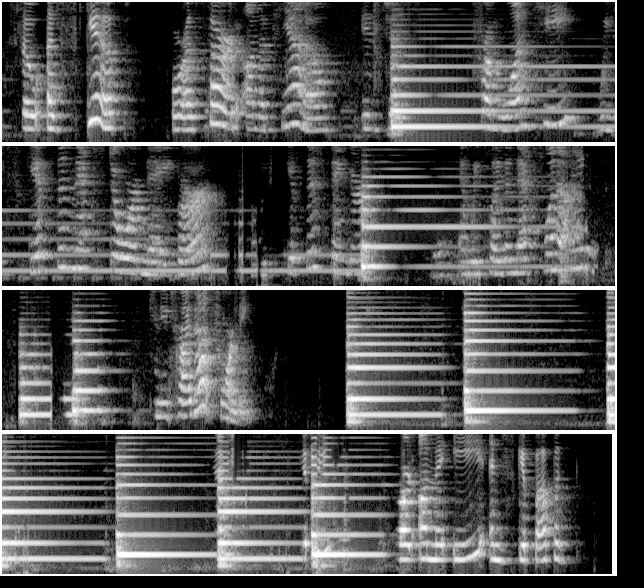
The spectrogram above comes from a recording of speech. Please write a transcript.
So, a skip or a third on the piano is just from one key, we skip the next door neighbor, we skip this finger, and we play the next one up. Can you try that for me? The E and skip up a,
